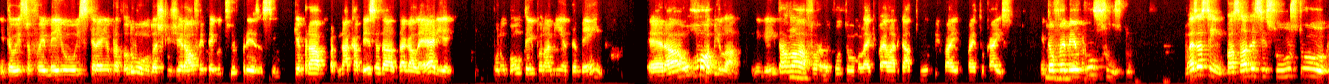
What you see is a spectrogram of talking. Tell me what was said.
Então isso foi meio estranho para todo mundo. Acho que geral foi pego de surpresa, assim. Porque pra, pra, na cabeça da, da galera, e por um bom tempo na minha também, era o hobby lá. Ninguém tava falando, puto, o moleque vai largar tudo e vai, vai tocar isso. Então foi meio que um susto. Mas assim, passado esse susto,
